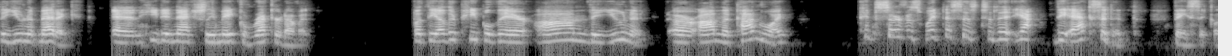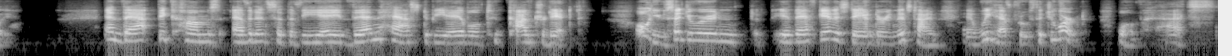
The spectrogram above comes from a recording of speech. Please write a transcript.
the unit medic and he didn't actually make a record of it. But the other people there on the unit or on the convoy can serve as witnesses to the yeah the accident basically. And that becomes evidence that the va then has to be able to contradict. Oh you said you were in in afghanistan during this time and we have proof that you weren't. Well that's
